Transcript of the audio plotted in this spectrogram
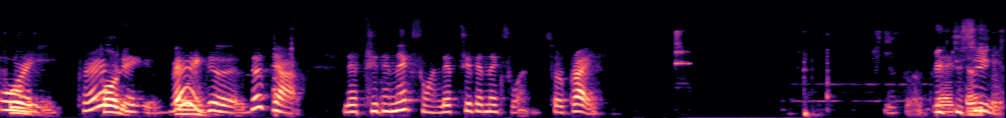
40. Perfect. Forty. Very good. Good job. Let's see the next one. Let's see the next one. Surprise. Just one second.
